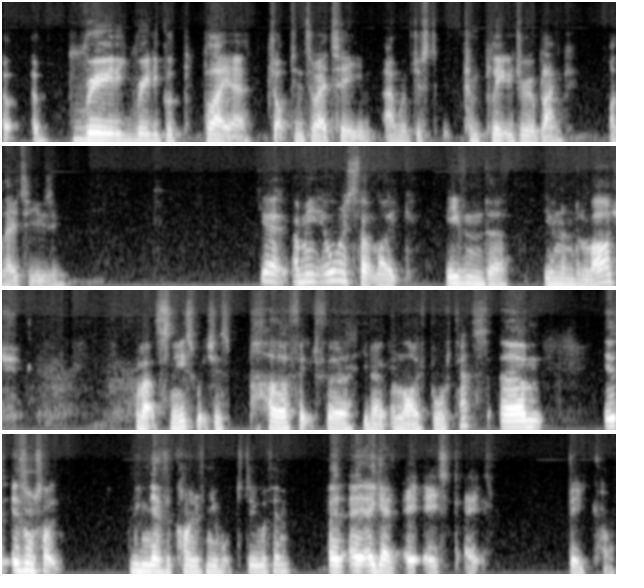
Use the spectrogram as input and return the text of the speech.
a, a really really good player dropped into our team, and we've just completely drew a blank on how to use him. Yeah, I mean, it almost felt like even the even under Lage about sneeze, which is perfect for you know a live broadcast. Um, it, it's almost like we never kind of knew what to do with him. And, and again, it, it's it's big kind of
